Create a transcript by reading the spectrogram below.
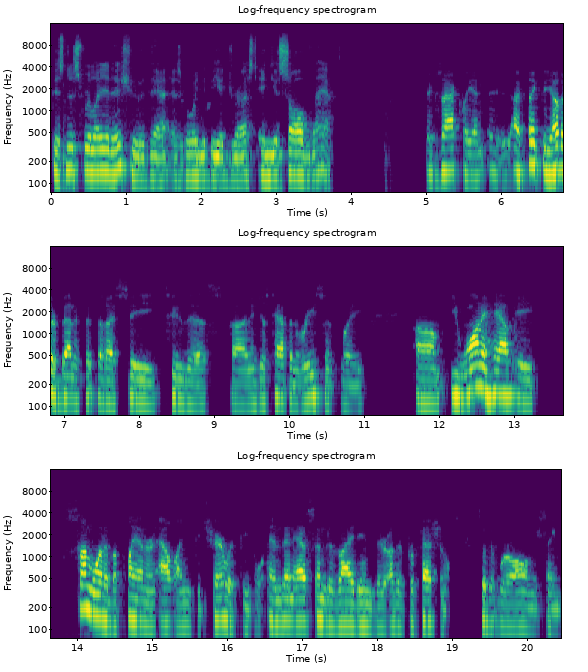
business-related issue that is going to be addressed and you solve that. Exactly. And uh, I think the other benefit that I see to this, uh, and it just happened recently, um, you want to have a somewhat of a plan or an outline you could share with people and then ask them to divide in their other professionals so that we're all on the same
